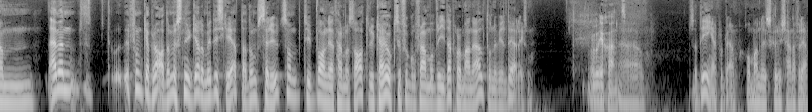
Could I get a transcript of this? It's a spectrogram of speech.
Um, nej men det funkar bra. De är snygga, de är diskreta, de ser ut som typ vanliga termostater. Du kan ju också få gå fram och vrida på dem manuellt om du vill det. Liksom. Det är skönt. Eh, så det är inga problem om man nu skulle känna för det.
